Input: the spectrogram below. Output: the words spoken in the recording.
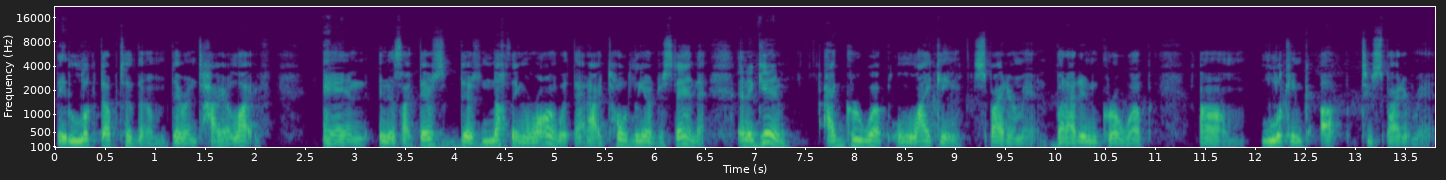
they looked up to them their entire life. And and it's like there's there's nothing wrong with that. I totally understand that. And again, I grew up liking Spider-Man, but I didn't grow up um, looking up to Spider Man.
